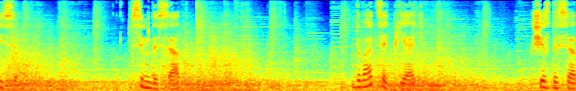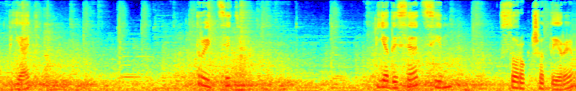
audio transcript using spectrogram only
вісім, сімдесят, 25, 65, 30, 57, 44,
